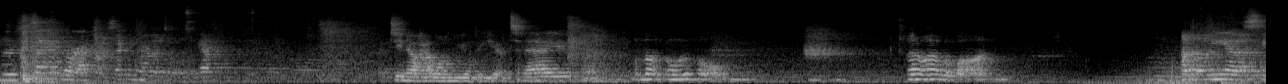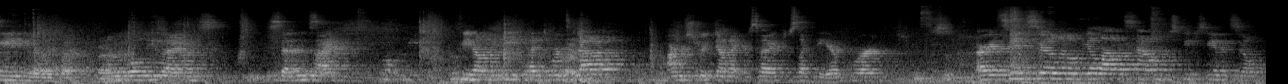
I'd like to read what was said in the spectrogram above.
first, second door, actually, second door that's open, yep. Do you know how long you'll be here today? I'm not going home. I don't have a bond. Uh, Let me, uh, scan you really quick. Let me roll these items, step inside. Feet on the feet, head towards the dot, arms straight down at your side, just like the airport. All right, stand still, it'll be a loud sound, just keep standing still.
